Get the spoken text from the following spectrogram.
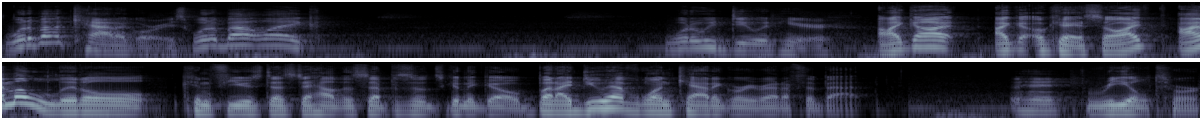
What about categories? What about like what are we doing here? I got I got okay, so I I'm a little confused as to how this episode's going to go, but I do have one category right off the bat. Uh-huh. Realtor.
